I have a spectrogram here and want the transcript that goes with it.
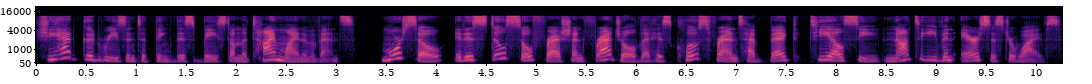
She had good reason to think this based on the timeline of events. More so, it is still so fresh and fragile that his close friends have begged TLC not to even air Sister Wives.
